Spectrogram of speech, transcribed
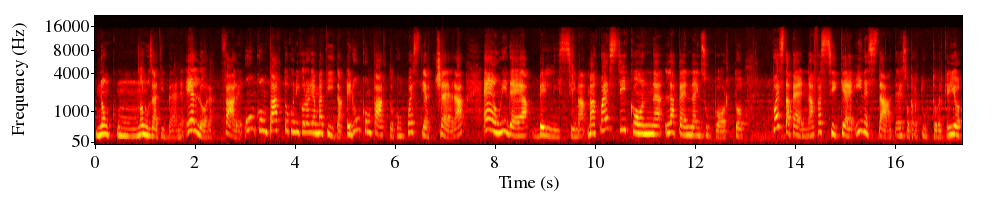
non, mm, non usati bene. E allora fare un comparto con i colori a matita ed un comparto con questi a cera è un'idea bellissima ma questi con la penna in supporto questa penna fa sì che in estate soprattutto perché io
